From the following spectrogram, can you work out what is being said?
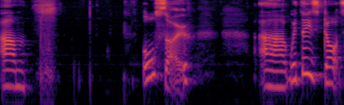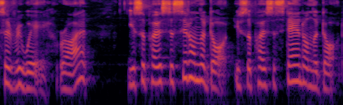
Um, also, uh, with these dots everywhere, right? You're supposed to sit on the dot. You're supposed to stand on the dot.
